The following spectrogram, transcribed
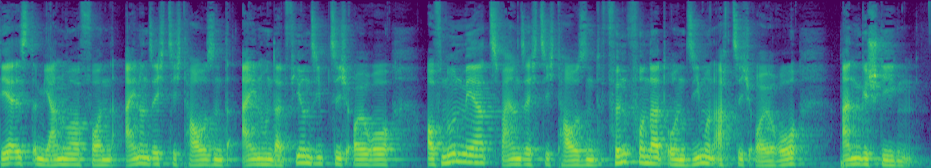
der ist im Januar von 61.174 Euro auf nunmehr 62.587 Euro angestiegen.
